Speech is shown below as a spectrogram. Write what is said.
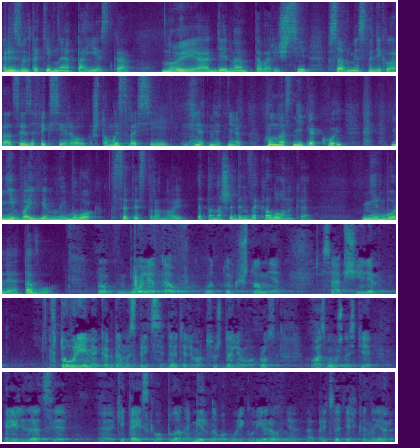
результативная поездка. Ну и отдельно товарищ Си в совместной декларации зафиксировал, что мы с Россией, нет, нет, нет, у нас никакой не военный блок с этой страной. Это наша бензоколонка. Не более того. Ну, более того, вот только что мне сообщили, в то время, когда мы с председателем обсуждали вопрос возможности реализации э, китайского плана мирного урегулирования, а председатель КНР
